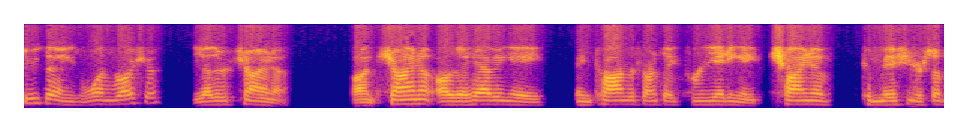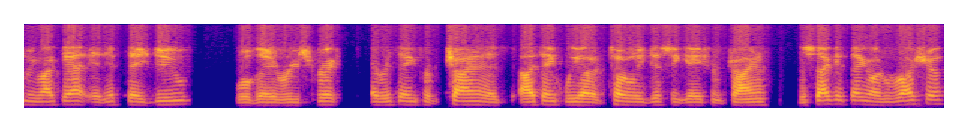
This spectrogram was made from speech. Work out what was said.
Two things. One, Russia. The other, China. On China, are they having a, in Congress, aren't they creating a China commission or something like that? And if they do, will they restrict everything from China? I think we ought to totally disengage from China. The second thing on Russia,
